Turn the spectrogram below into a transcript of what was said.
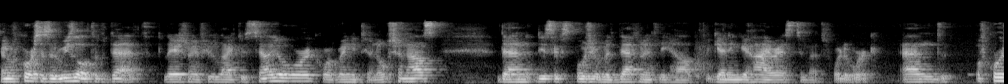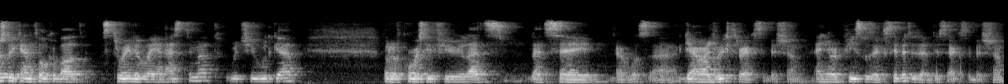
And of course, as a result of that, later if you like to sell your work or bring it to an auction house, then this exposure will definitely help getting a higher estimate for the work. And of course, we can talk about straight away an estimate, which you would get. But of course, if you let's let's say there was a Gerhard Richter exhibition and your piece was exhibited at this exhibition,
